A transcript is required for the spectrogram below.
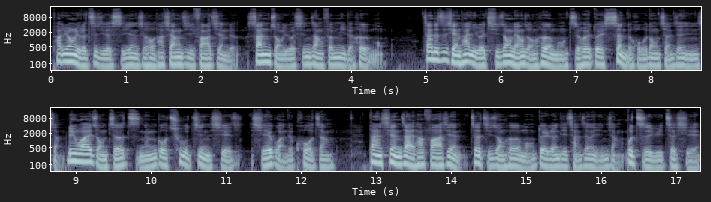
他拥有了自己的实验之后，他相继发现了三种由心脏分泌的荷尔蒙。在这之前，他以为其中两种荷尔蒙只会对肾的活动产生影响，另外一种则只能够促进血血管的扩张。但现在他发现这几种荷尔蒙对人体产生的影响不止于这些，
